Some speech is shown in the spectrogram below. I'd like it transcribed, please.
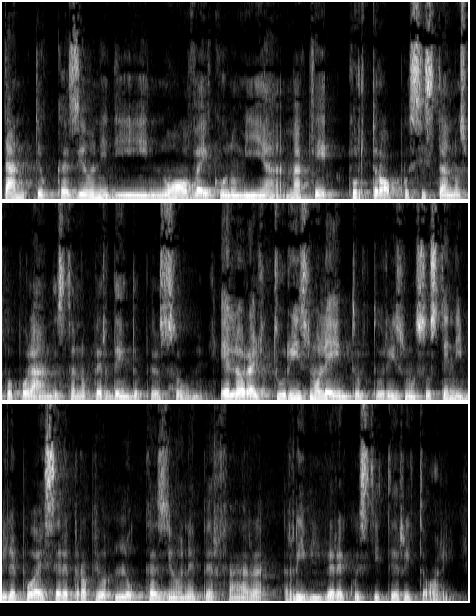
tante occasioni di nuova economia, ma che purtroppo si stanno spopolando, stanno perdendo persone. E allora il turismo lento, il turismo sostenibile può essere proprio l'occasione per far rivivere questi territori.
